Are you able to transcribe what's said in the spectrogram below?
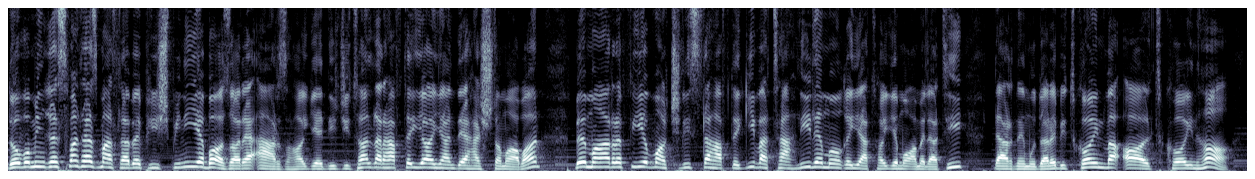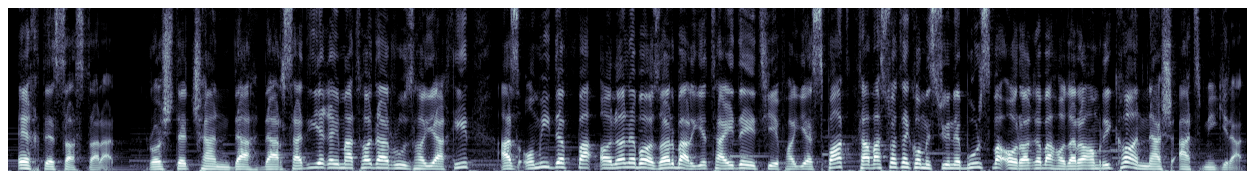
دومین قسمت از مطلب پیشبینی بازار ارزهای دیجیتال در هفته آینده هشتم آبان به معرفی واچلیست هفتگی و تحلیل موقعیت های معاملاتی در نمودار بیت کوین و آلت کوین ها اختصاص دارد. رشد چند ده درصدی قیمت ها در روزهای اخیر از امید فعالان بازار برای تایید ETF های spot توسط کمیسیون بورس و اوراق بهادار آمریکا نشأت می‌گیرد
